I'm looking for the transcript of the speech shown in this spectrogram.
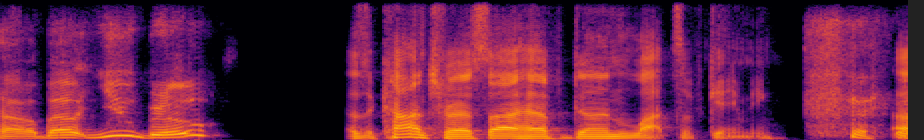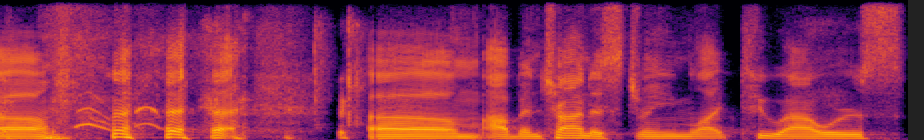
How about you, bro? As a contrast, I have done lots of gaming. um, um, I've been trying to stream like two hours,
